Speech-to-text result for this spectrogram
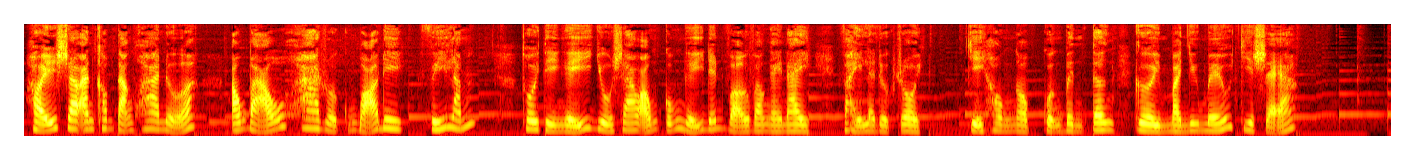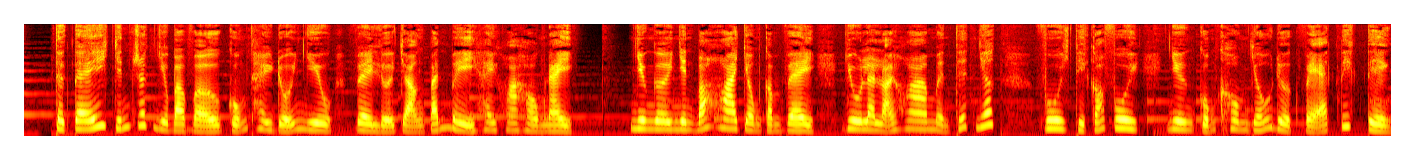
Hỏi sao anh không tặng hoa nữa? Ổng bảo hoa rồi cũng bỏ đi, phí lắm. Thôi thì nghĩ dù sao ổng cũng nghĩ đến vợ vào ngày này, vậy là được rồi. Chị Hồng Ngọc, quận Bình Tân, cười mà như mếu chia sẻ. Thực tế, chính rất nhiều bà vợ cũng thay đổi nhiều về lựa chọn bánh mì hay hoa hồng này. Nhiều người nhìn bó hoa chồng cầm về, dù là loại hoa mình thích nhất, vui thì có vui, nhưng cũng không giấu được vẻ tiếc tiền.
